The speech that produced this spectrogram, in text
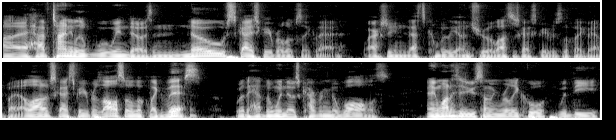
uh, have tiny little windows, and no skyscraper looks like that. Actually, that's completely untrue. Lots of skyscrapers look like that, but a lot of skyscrapers also look like this where they have the windows covering the walls. And I wanted to do something really cool with the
